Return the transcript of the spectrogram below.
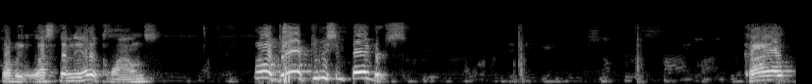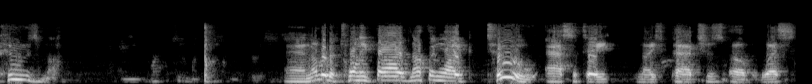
Probably less than the other clowns. Oh, Derek, do me some favors. Kyle Kuzma. And number to 25, nothing like two acetate nice patches of Wes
